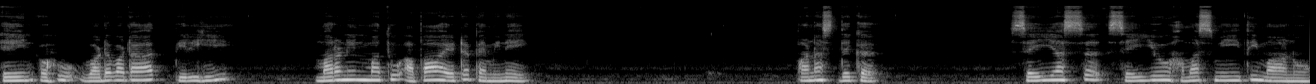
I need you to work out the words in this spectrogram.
එයින් ඔහු වඩ වඩාත් පිරිහි මරණින් මතු අපායට පැමිණෙයි. 52 සෙය්‍යස්ස සෙය්‍යෝ හමස්මීති මානෝ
